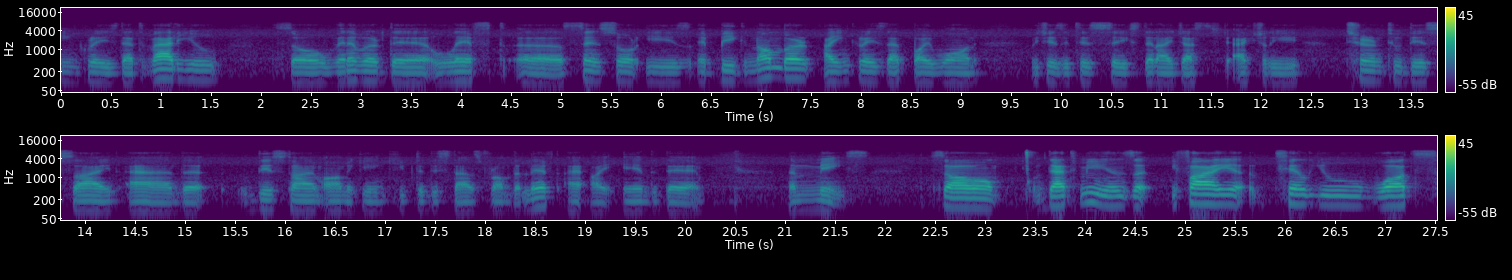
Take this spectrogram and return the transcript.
increase that value. So whenever the left uh, sensor is a big number I increase that by one which is it is 6 then I just actually turn to this side and uh, this time I'm again keep the distance from the left I, I end the, the maze. So that means if I tell you what's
